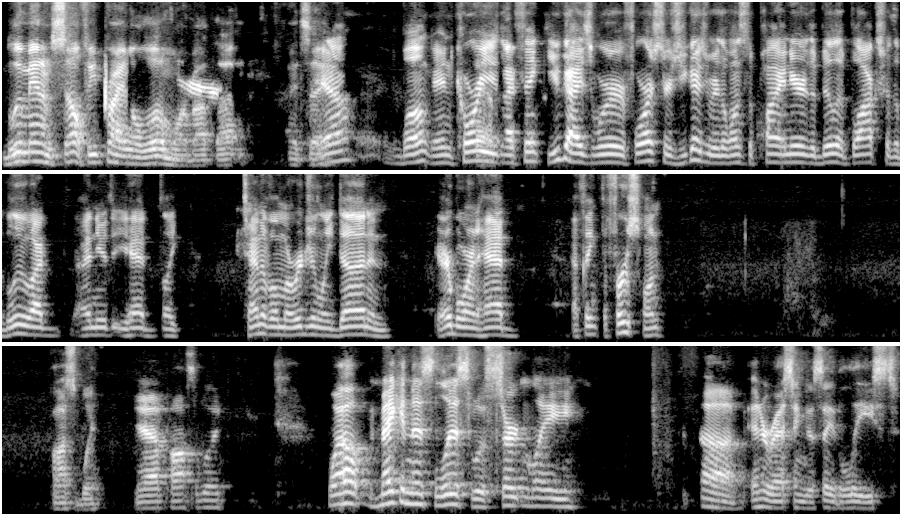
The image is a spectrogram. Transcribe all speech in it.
Blue man himself, he'd probably know a little more about that. I'd say. Yeah. Well, and Corey, I think you guys were Foresters. You guys were the ones to pioneer the billet blocks for the blue. I I knew that you had like ten of them originally done, and Airborne had, I think, the first one. Possibly. Yeah, possibly. Well, making this list was certainly uh, interesting to say the least.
